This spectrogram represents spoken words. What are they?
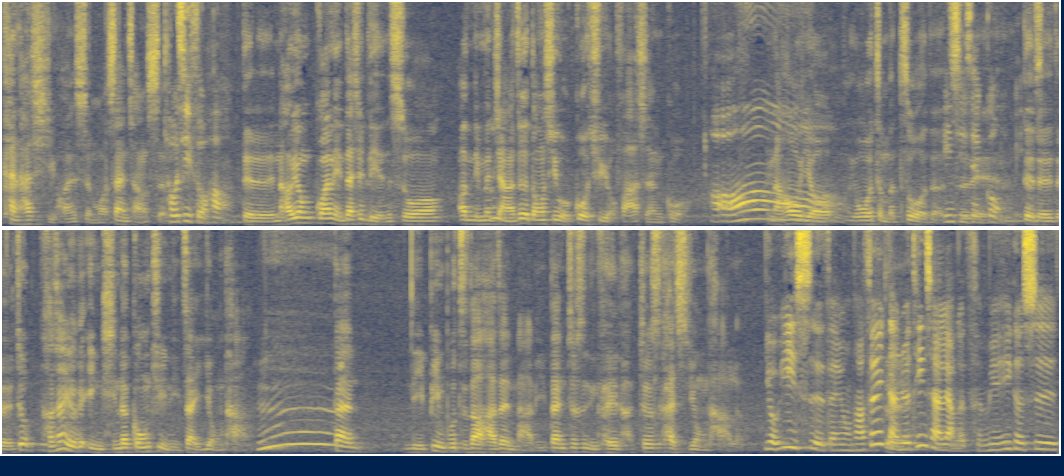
看他喜欢什么，擅长什么，投其所好。对对对，然后用关联再去连说，哦，你们讲的这个东西，我过去有发生过。哦，然后有我怎么做的，引起一些共鸣。对对对，就好像有个隐形的工具你在用它，嗯，但你并不知道它在哪里，但就是你可以就是开始用它了。有意识的在用它，所以感觉听起来两个层面，一个是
